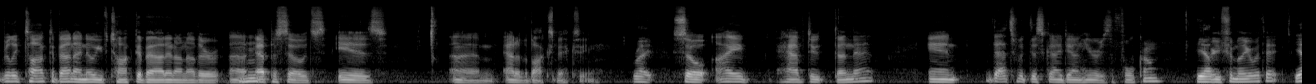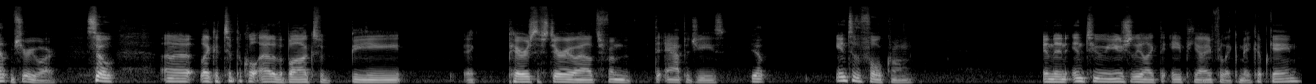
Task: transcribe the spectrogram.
really talked about, I know you've talked about it on other uh, episodes, is um, out of the box mixing. Right. So I have do, done that, and that's what this guy down here is the Fulcrum. Are you familiar with it? Yeah. I'm sure you are. So, uh, like a typical out of the box would be pairs of stereo outs from the, the Apogees Yep. into the Fulcrum, and then into usually like the API for like makeup gain.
